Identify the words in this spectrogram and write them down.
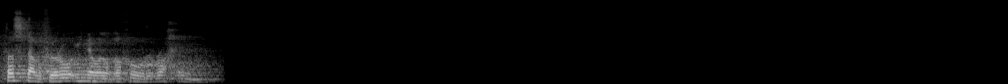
فاستغفروه إنه الغفور الرحيم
